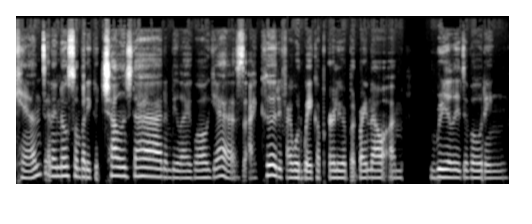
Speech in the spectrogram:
can't. And I know somebody could challenge that and be like, well, yes, I could if I would wake up earlier. But right now I'm really devoting,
